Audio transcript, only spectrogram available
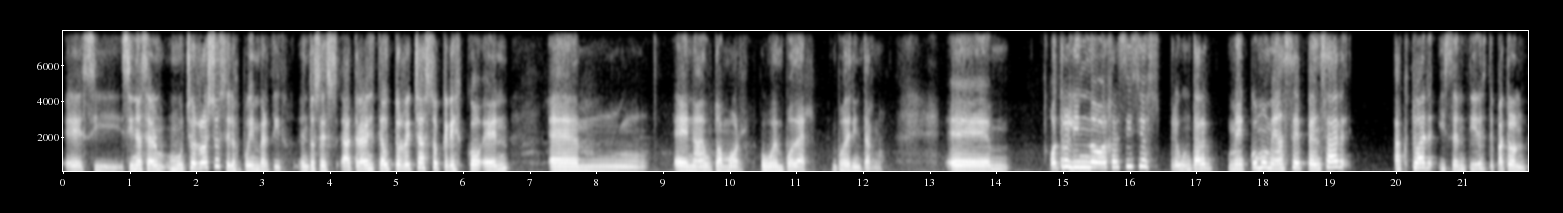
eh, si, sin hacer mucho rollo, se los puede invertir. Entonces, a través de este autorrechazo crezco en, em, en autoamor o en poder, en poder interno. Em, otro lindo ejercicio es preguntarme cómo me hace pensar, actuar y sentir este patrón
